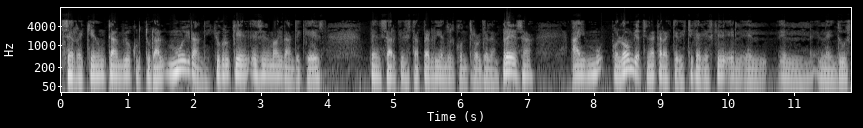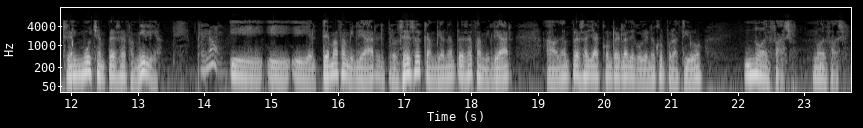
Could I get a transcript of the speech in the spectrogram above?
se requiere un cambio cultural muy grande. Yo creo que ese es el más grande, que es pensar que se está perdiendo el control de la empresa. Hay Colombia tiene una característica que es que el, en la industria hay mucha empresa de familia. Bueno. Y, y, y el tema familiar, el proceso de cambiar una empresa familiar a una empresa ya con reglas de gobierno corporativo no es fácil, no es fácil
